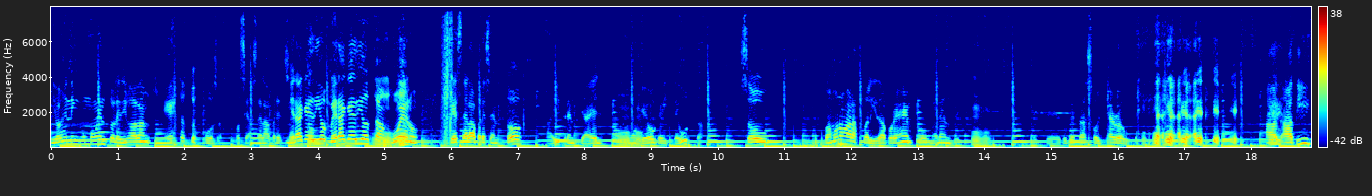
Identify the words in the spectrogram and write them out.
Dios en ningún momento le dijo a Adán, esta es tu esposa. O sea, se la mira que Dios, mira que Dios tan bueno que se la presentó ahí frente a él. Como Ujú. que, ok, ¿te gusta? So, vámonos a la actualidad. Por ejemplo, Meléndez, este, tú que estás soltero, a, a ti,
